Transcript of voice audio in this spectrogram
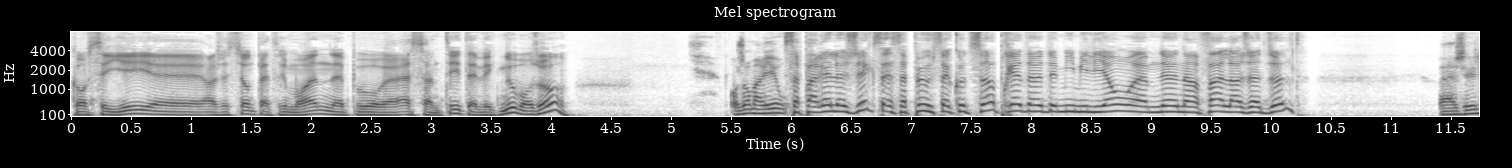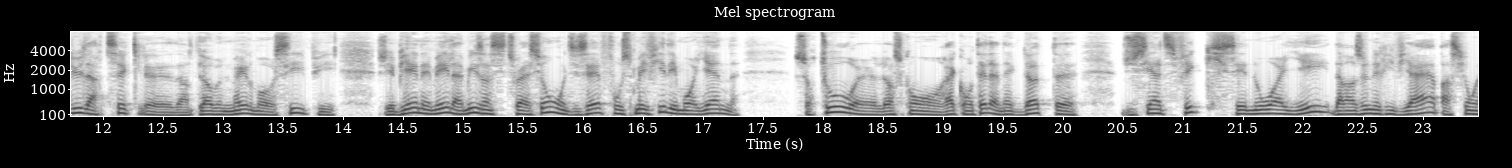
conseiller euh, en gestion de patrimoine pour euh, Asante, est avec nous. Bonjour. Bonjour Mario. Ça paraît logique, ça, peut, ça coûte ça, près d'un demi-million, amener un enfant à l'âge adulte? Ben, j'ai lu l'article dans le Globe and Mail, moi aussi, puis j'ai bien aimé la mise en situation. On disait, faut se méfier des moyennes. Surtout euh, lorsqu'on racontait l'anecdote du scientifique qui s'est noyé dans une rivière parce qu'on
